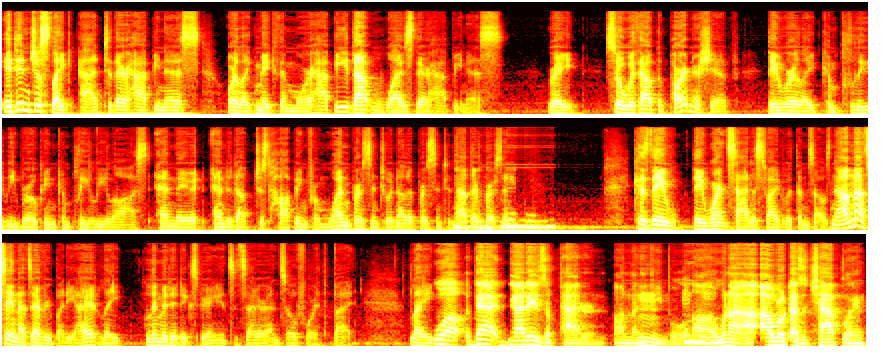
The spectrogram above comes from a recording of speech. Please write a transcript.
it didn't just like add to their happiness or like make them more happy. That was their happiness right? So without the partnership they were like completely broken completely lost and they ended up just hopping from one person to another person to another person because they they weren't satisfied with themselves now i'm not saying that's everybody i had like limited experience etc and so forth but like well, that that is a pattern on many Mm. people. Uh, Mhm. when I I worked as a chaplain,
